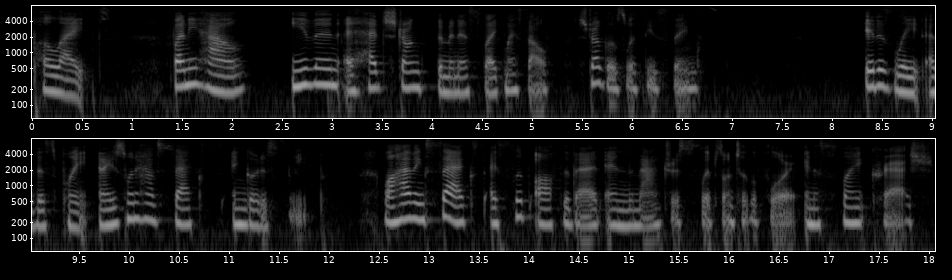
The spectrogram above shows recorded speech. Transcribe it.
polite. Funny how even a headstrong feminist like myself struggles with these things. It is late at this point, and I just want to have sex and go to sleep. While having sex, I slip off the bed and the mattress slips onto the floor in a slight crash.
